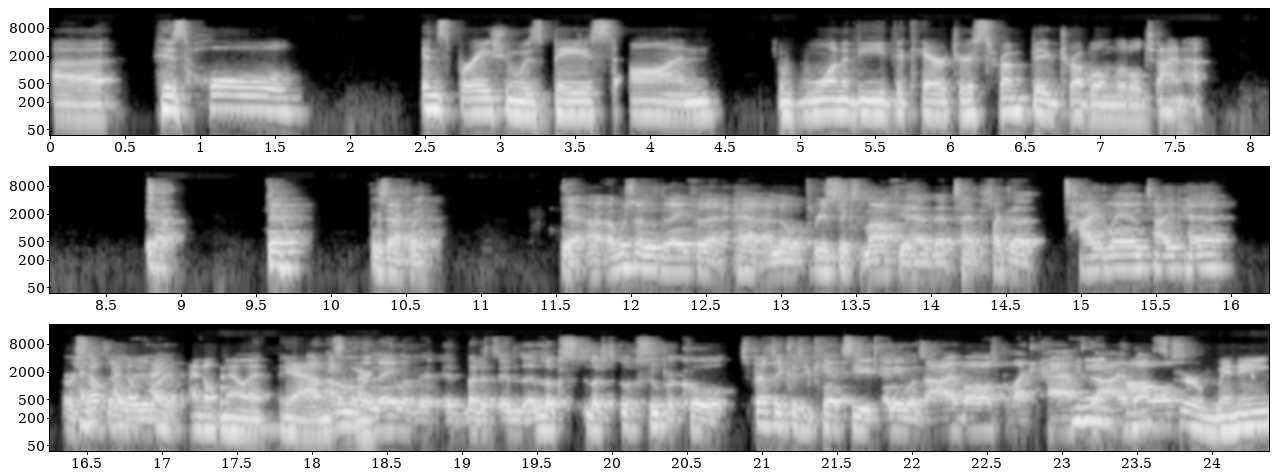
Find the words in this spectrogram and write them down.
uh, his whole inspiration was based on one of the the characters from Big Trouble in Little China. Yeah, yeah, exactly. Yeah, I, I wish I knew the name for that hat. I know Three Six Mafia had that type. It's like a Thailand type hat or something. I don't, I don't, like, I don't know it. Yeah, I'm i do not know the name of it, but it, it looks, looks, looks super cool, especially because you can't see anyone's eyeballs, but like half you the eyeballs. Oscar winning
